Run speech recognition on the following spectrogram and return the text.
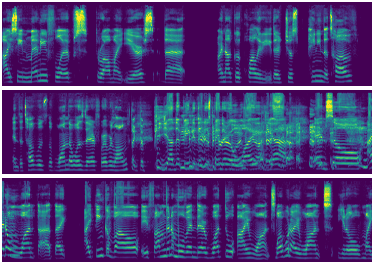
I've seen many flips throughout my years that are not good quality. They're just painting the tub, and the tub was the one that was there forever long. Like the pink. Yeah, the pink and they just the painted it one. white. Yeah. And so I don't want that. Like, I think about if I'm gonna move in there, what do I want? What would I want, you know, my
